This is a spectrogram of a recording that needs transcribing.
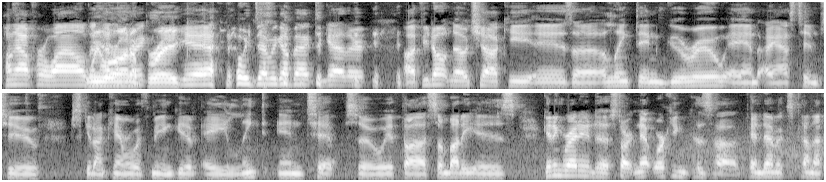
Hung out for a while. We were a on break. a break. Yeah, we did. We got back together. Uh, if you don't know Chuck, he is a LinkedIn guru, and I asked him to just get on camera with me and give a LinkedIn tip. So if uh, somebody is getting ready to start networking because uh, pandemic's kind of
